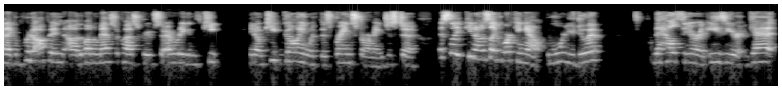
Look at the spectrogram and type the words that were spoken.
and I can put it up in uh, the Bundle Masterclass group so everybody can keep, you know, keep going with this brainstorming. Just to, it's like, you know, it's like working out. The more you do it, the healthier and easier it get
